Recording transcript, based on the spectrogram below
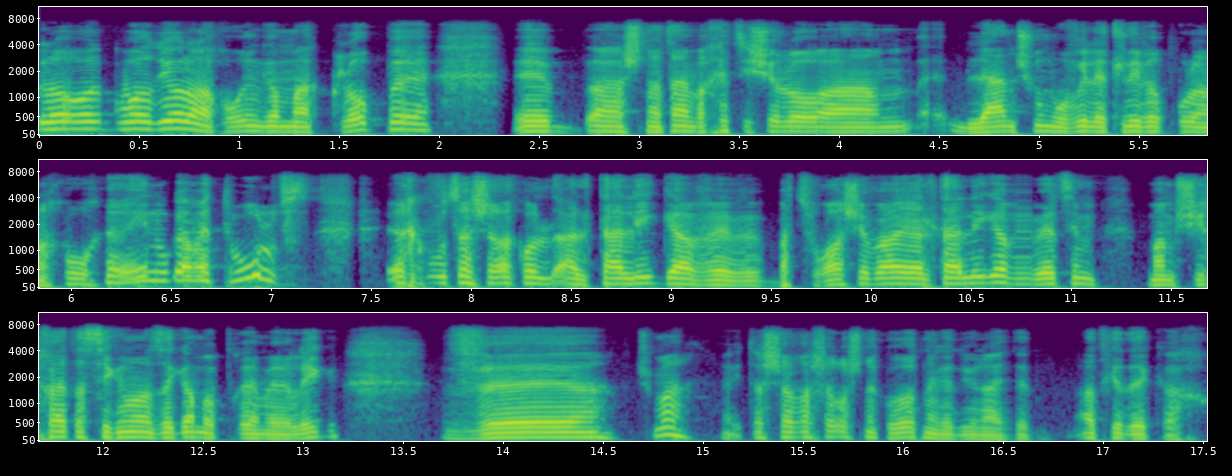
לא גוורדיולה, אנחנו רואים גם מה קלופ אה, אה, בשנתיים וחצי שלו, אה, לאן שהוא מוביל את ליברפול, אנחנו ראינו גם את וולפס, איך קבוצה שרק עלתה ליגה, ובצורה שבה היא עלתה ליגה, והיא בעצם ממשיכה את הסגנון הזה גם בפרמייר ליג, ותשמע, הייתה שווה שלוש נקודות נגד יונייטד, עד כדי כך.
